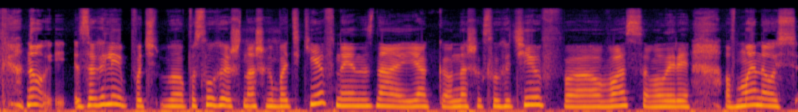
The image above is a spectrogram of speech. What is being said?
так, ну взагалі, послухаєш наших батьків. Ну я не знаю, як наших слухачів вас, Валерія, а в мене ось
